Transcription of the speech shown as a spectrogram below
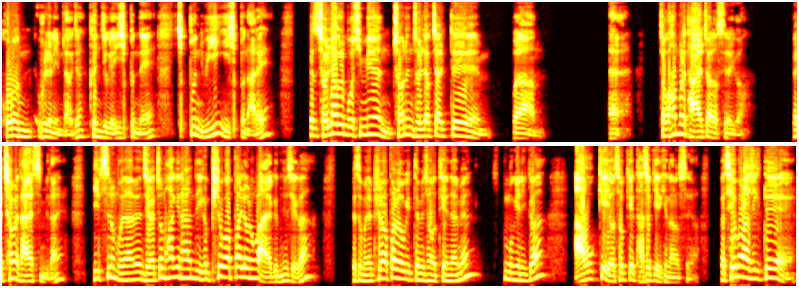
그런 훈련입니다. 그죠? 근지구력 20분 내, 10분 위, 20분 아래. 그래서 전략을 보시면 저는 전략 짤 때 뭐야, 예, 저거 한 번에 다 할 줄 알았어요 이거. 그러니까 처음에 다 했습니다. 딥스는 뭐냐면 제가 좀 하긴 하는데 이건 필요가 빨리 오는 걸 알거든요 제가. 그래서 뭐냐 필요가 빨리 오기 때문에 저는 어떻게 했냐면 20개니까 아홉 개, 여섯 개, 다섯 개 이렇게 나눴어요. 그러니까 세 번 하실 때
